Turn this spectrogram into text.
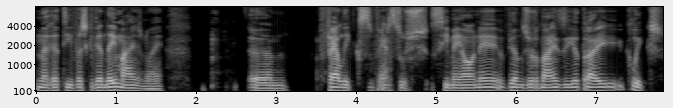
narrativas que vendem mais, não é? Félix versus Simeone vende jornais e atrai cliques.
